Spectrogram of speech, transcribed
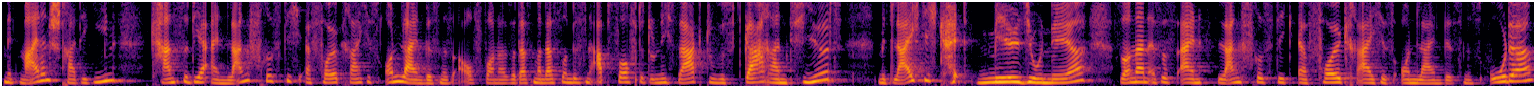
mit meinen Strategien kannst du dir ein langfristig erfolgreiches Online-Business aufbauen. Also, dass man das so ein bisschen absoftet und nicht sagt, du wirst garantiert mit Leichtigkeit Millionär, sondern es ist ein langfristig erfolgreiches Online-Business. Oder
